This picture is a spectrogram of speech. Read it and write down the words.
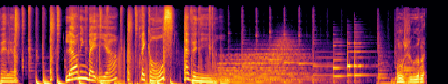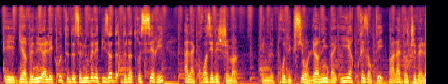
Welle. Learning by ear. Fréquence à venir. Bonjour et bienvenue à l'écoute de ce nouvel épisode de notre série À la croisée des chemins, une production Learning by Ear présentée par la Deutsche Welle.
